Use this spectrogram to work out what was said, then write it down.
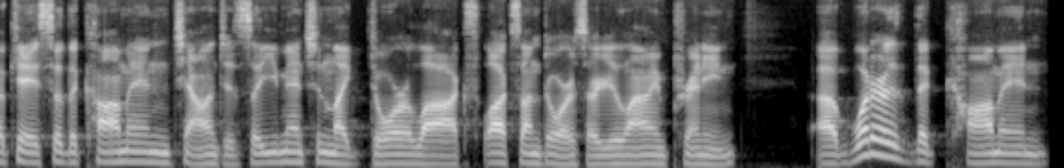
okay? So the common challenges. So you mentioned like door locks, locks on doors. Are you allowing printing? Uh, what are the common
